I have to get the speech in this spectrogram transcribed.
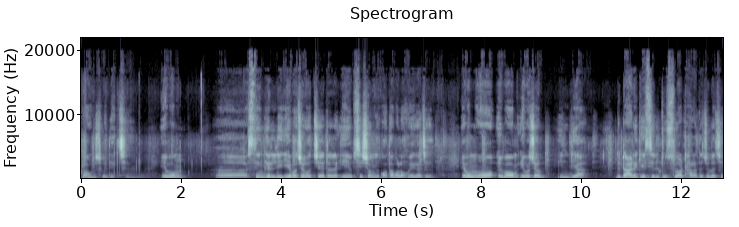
গ্রাউন্ড হিসেবে দেখছে। এবং সিঙ্গেল লিগ এবছর হচ্ছে, এটা এএফসির সঙ্গে কথা বলা হয়ে গেছে। এবং এবং এবছর India direct ACL two slot হারাতে চলেছে।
